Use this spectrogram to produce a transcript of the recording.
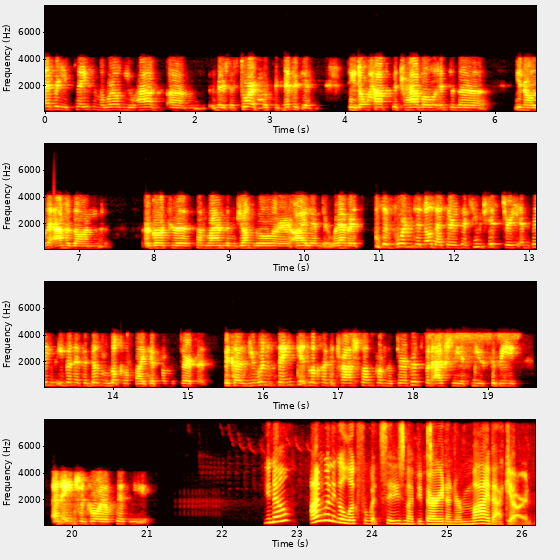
every place in the world you have. Um, there's historical significance, so you don't have to travel into the you know the Amazon or go to a, some random jungle or island or whatever. It's important to know that there's a huge history in things, even if it doesn't look like it from the surface, because you wouldn't think it looks like a trash dump from the surface, but actually it used to be an ancient royal city. You know, I'm going to go look for what cities might be buried under my backyard,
